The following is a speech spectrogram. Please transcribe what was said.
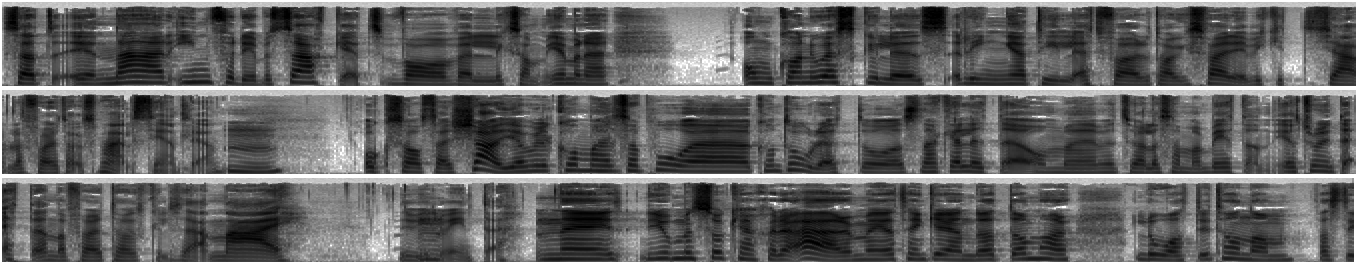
Så att eh, när inför det besöket var väl liksom, jag menar om Kanye West skulle ringa till ett företag i Sverige, vilket jävla företag som helst egentligen, Mm. Och sa så här, tja jag vill komma och hälsa på eh, kontoret och snacka lite om eh, eventuella samarbeten. Jag tror inte ett enda företag skulle säga nej, det vill Mm. vi inte. Nej, jo men så kanske det är, men jag tänker ändå att de har låtit honom, fast det,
